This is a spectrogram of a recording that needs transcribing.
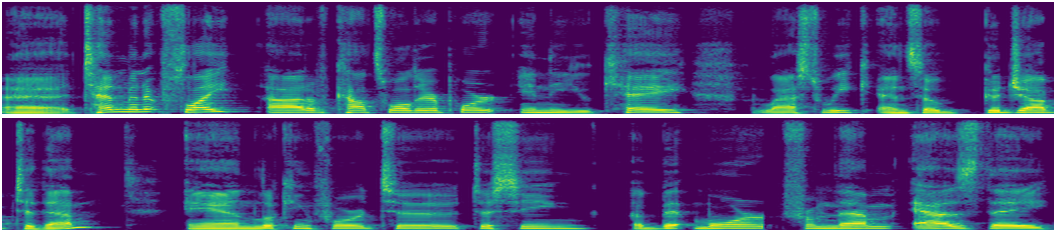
A 10 minute flight out of Cotswold Airport in the UK last week. And so good job to them. And looking forward to, to seeing a bit more from them as they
